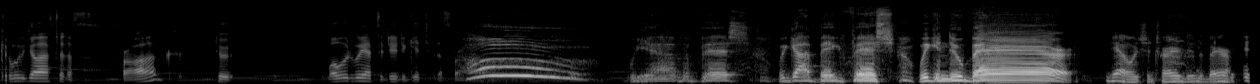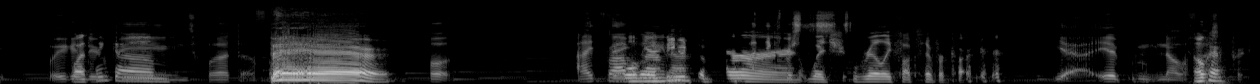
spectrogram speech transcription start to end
can we go after the f- frog? Do what would we have to do to get to the frog? we have the fish. We got big fish. We can do bear. Yeah, we should try to do the bear. We can Well, I do think, um. What the fuck? Bear. Well, I think. Well, Probably they're not. immune to burn, there's- which really fucks over Carter. Yeah, it nullifies Okay. pretty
